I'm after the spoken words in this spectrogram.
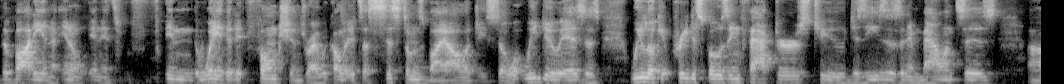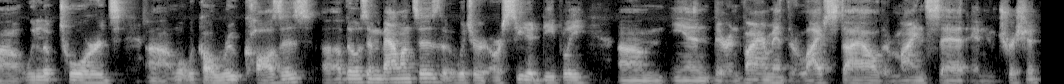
the body in, in, in its in the way that it functions right? We call it it's a systems biology. So what we do is is we look at predisposing factors to diseases and imbalances. Uh, we look towards uh, what we call root causes of those imbalances which are, are seated deeply um, in their environment their lifestyle their mindset and nutrition.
